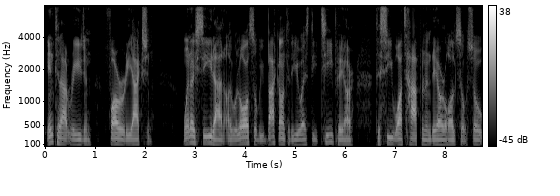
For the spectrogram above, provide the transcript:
into that region for a reaction. When I see that, I will also be back onto the USDT pair to see what's happening there also. So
